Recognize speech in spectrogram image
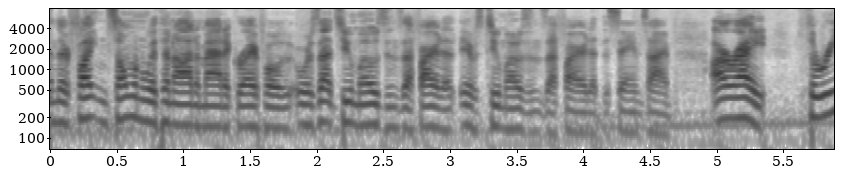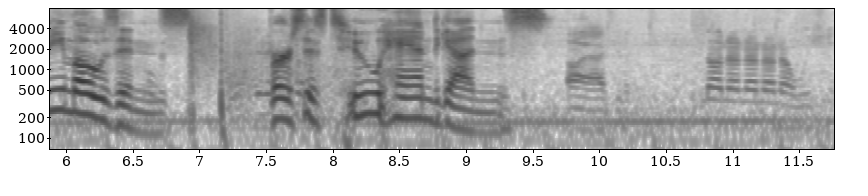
And they're fighting someone with an automatic rifle. Or was that two Mosins that fired at, It was two Mosins that fired at the same time. All right, three Mosins versus two handguns. Oh. No, no, no, no, no. We should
